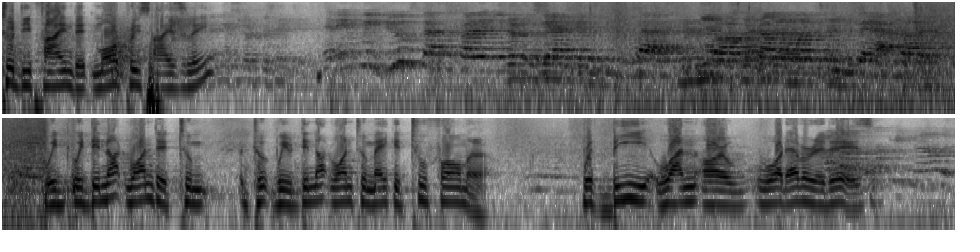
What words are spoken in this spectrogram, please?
to define it more precisely. And if we do specify that, means that we have to do the test. Uh, we probably want to do that, We, we did not want it to, to, we did not want to make it too formal with B1 or whatever it but. is. Working knowledge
